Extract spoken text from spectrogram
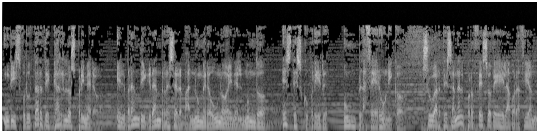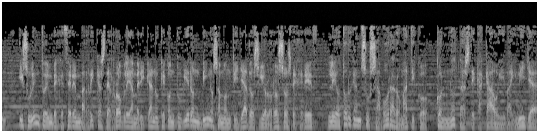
Disfrutar de Carlos I, el brandy gran reserva número uno en el mundo, es descubrir un placer único. Su artesanal proceso de elaboración y su lento envejecer en barricas de roble americano que contuvieron vinos amontillados y olorosos de Jerez le otorgan su sabor aromático con notas de cacao y vainilla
